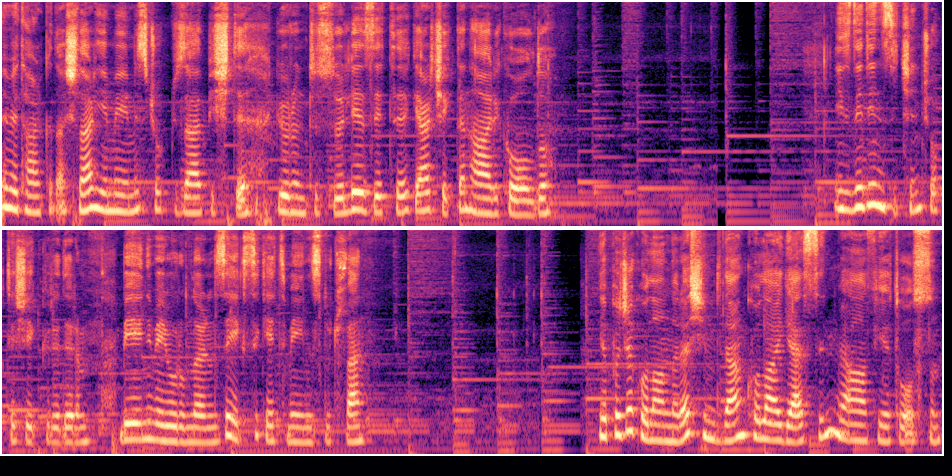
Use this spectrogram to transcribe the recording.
Evet arkadaşlar yemeğimiz çok güzel pişti. Görüntüsü, lezzeti gerçekten harika oldu. İzlediğiniz için çok teşekkür ederim. Beğeni ve yorumlarınızı eksik etmeyiniz lütfen. Yapacak olanlara şimdiden kolay gelsin ve afiyet olsun.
